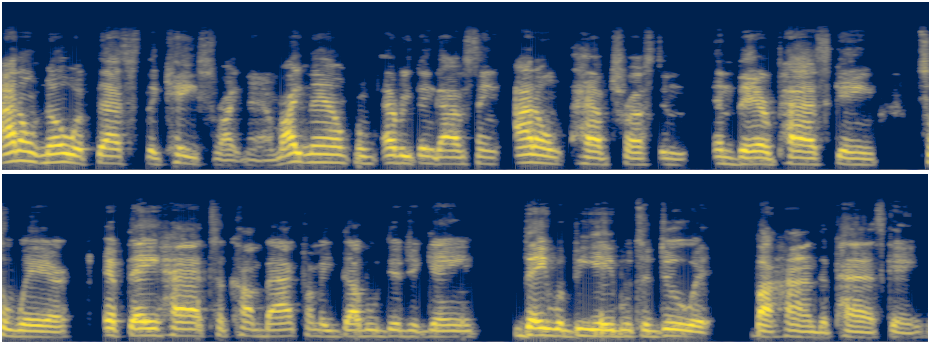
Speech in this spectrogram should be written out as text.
I don't know if that's the case right now. Right now, from everything I've seen, I don't have trust in in their pass game to where if they had to come back from a double digit game, they would be able to do it behind the pass game.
